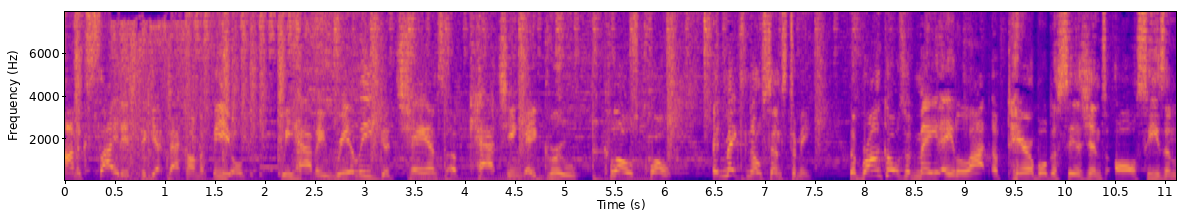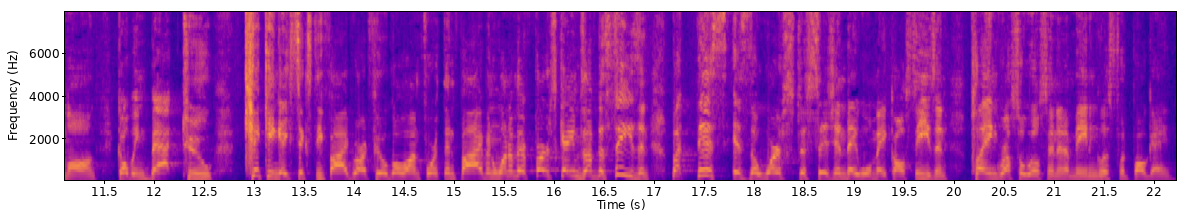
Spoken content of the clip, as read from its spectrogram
I'm excited to get back on the field. We have a really good chance of catching a groove. Close quote. It makes no sense to me. The Broncos have made a lot of terrible decisions all season long, going back to kicking a 65 yard field goal on fourth and five in one of their first games of the season. But this is the worst decision they will make all season, playing Russell Wilson in a meaningless football game.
